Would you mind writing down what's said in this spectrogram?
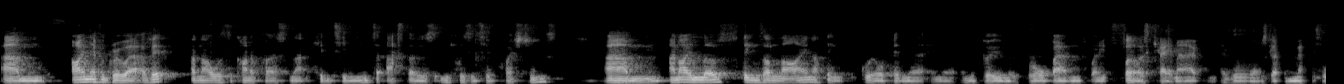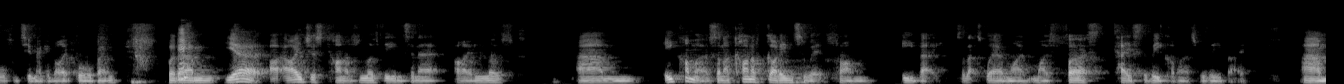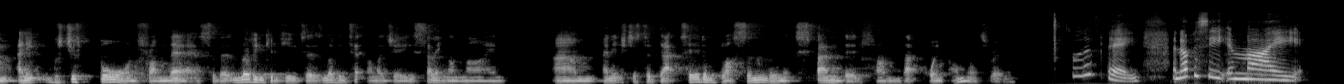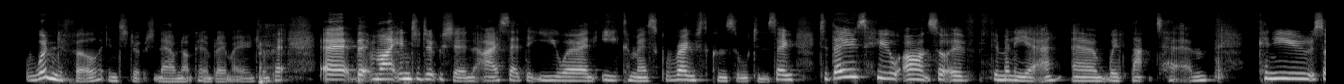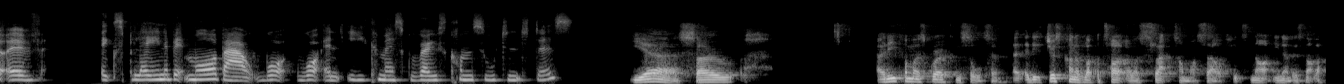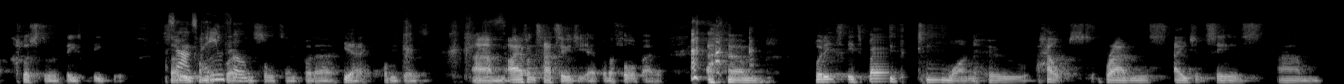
Um, I never grew out of it, and I was the kind of person that continued to ask those inquisitive questions. Um, and I love things online. I think grew up in the in the in the boom of broadband when it first came out. Everyone was going mental for two megabyte broadband. But um, yeah, I, I just kind of love the internet. I loved um, e-commerce, and I kind of got into it from eBay. So that's where my my first taste of e-commerce was eBay. Um, and it was just born from there. So that loving computers, loving technology, selling online, um, and it's just adapted and blossomed and expanded from that point onwards, really. Lovely. And obviously, in my wonderful introduction, now I'm not going to blow my own trumpet. Uh, that my introduction, I said that you were an e-commerce growth consultant. So, to those who aren't sort of familiar um, with that term, can you sort of explain a bit more about what what an e-commerce growth consultant does? Yeah. So an e-commerce growth consultant, and it's just kind of like a title I slapped on myself. It's not, you know, there's not a cluster of these people. So Sounds e-commerce painful. growth consultant, but uh, yeah, probably does. Um, I haven't tattooed it yet, but I thought about it. um, but it's it's basically someone who helps brands, agencies, um,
